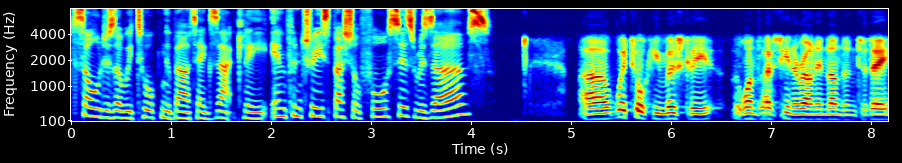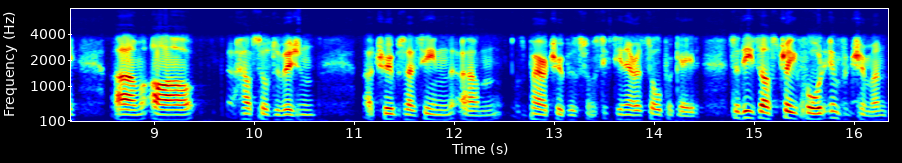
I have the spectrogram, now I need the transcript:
soldiers are we talking about exactly? Infantry, special forces, reserves? Uh, we're talking mostly the ones I've seen around in London today um, are Household Division uh, troops. I've seen um, paratroopers from 16 Air Assault Brigade. So these are straightforward infantrymen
